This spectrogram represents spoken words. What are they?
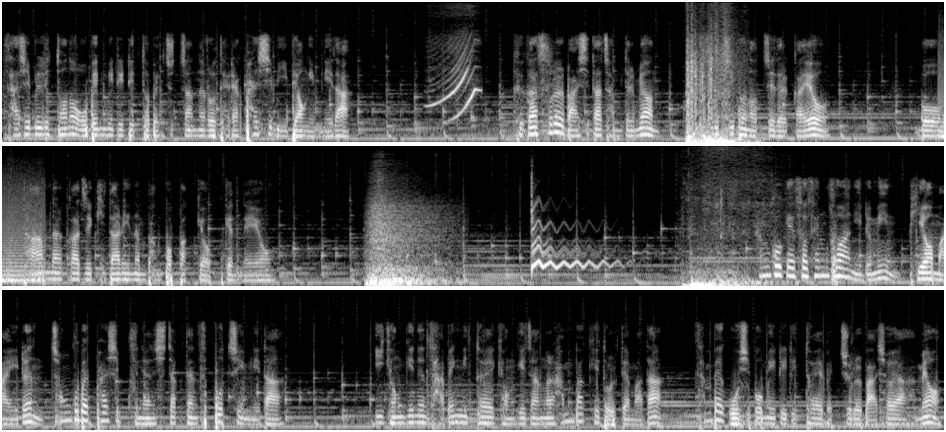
41리터는 500ml 맥주잔으로 대략 82병입니다. 그가 술을 마시다 잠들면 술집은 어찌 될까요? 뭐 다음날까지 기다리는 방법밖에 없겠네요. 한국에서 생소한 이름인 비어마일은 1989년 시작된 스포츠입니다. 이 경기는 400m의 경기장을 한 바퀴 돌 때마다 355ml의 맥주를 마셔야 하며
